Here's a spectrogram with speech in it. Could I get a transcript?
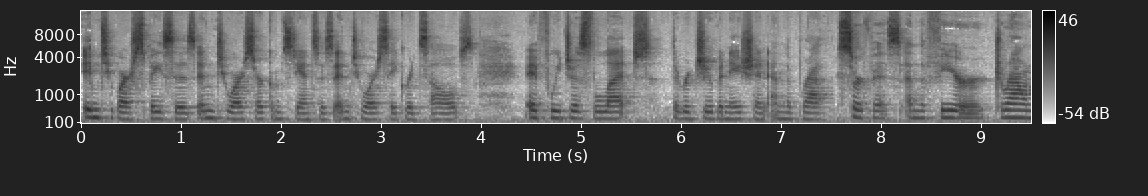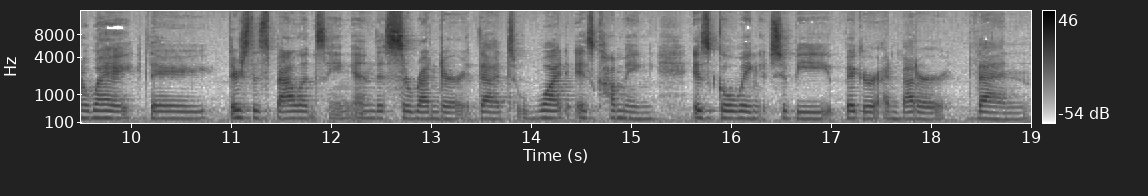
into our spaces, into our circumstances, into our sacred selves. If we just let the rejuvenation and the breath surface and the fear drown away, they, there's this balancing and this surrender that what is coming is going to be bigger and better than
